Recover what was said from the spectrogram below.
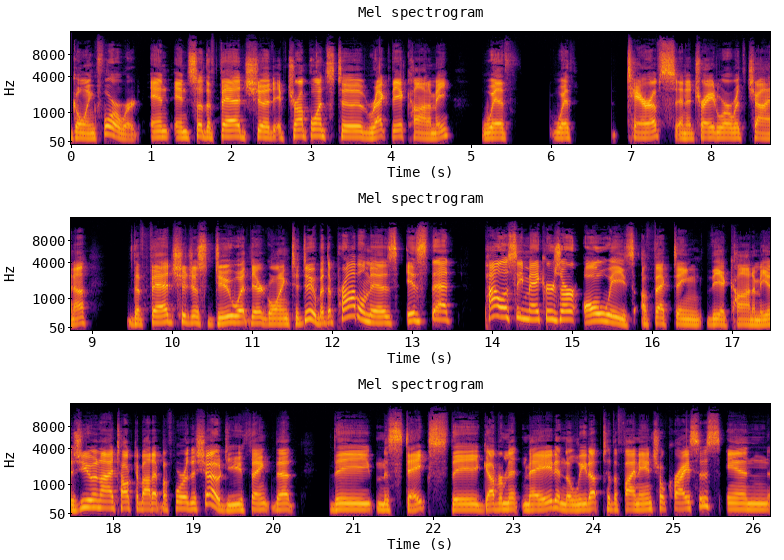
going forward. And and so the Fed should, if Trump wants to wreck the economy with with tariffs and a trade war with China, the Fed should just do what they're going to do. But the problem is, is that policymakers are always affecting the economy. As you and I talked about it before the show, do you think that the mistakes the government made in the lead up to the financial crisis in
